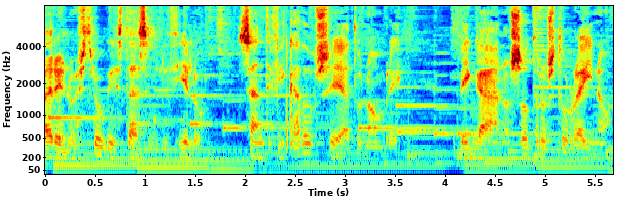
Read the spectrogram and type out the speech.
Padre nuestro que estás en el cielo, santificado sea tu nombre. Venga a nosotros tu reino.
